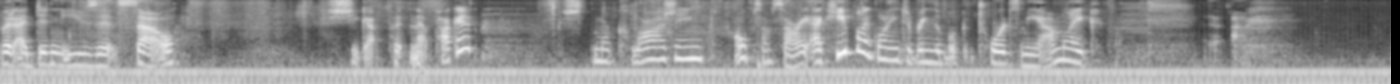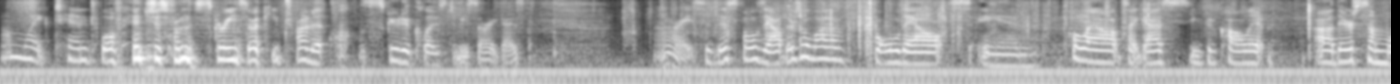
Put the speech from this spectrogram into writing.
but I didn't use it. So she got put in that pocket. Just more collaging. Oops, I'm sorry. I keep like wanting to bring the book towards me. I'm like, I'm like 10, 12 inches from the screen, so I keep trying to scoot it close to me. Sorry, guys. All right, so this folds out. There's a lot of fold outs and pull-outs, I guess you could call it. Uh, there's some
